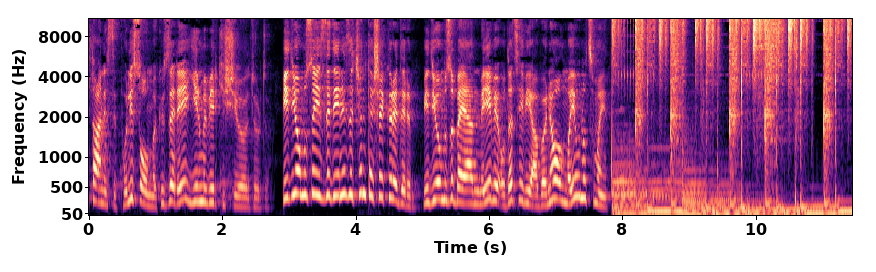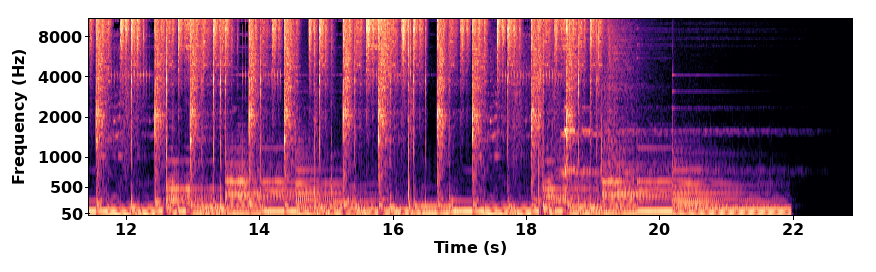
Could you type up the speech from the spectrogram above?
tanesi polis olmak üzere 21 kişiyi öldürdü. Videomuzu izlediğiniz için teşekkür ederim. Videomuzu beğenmeyi ve Oda TV'ye abone olmayı unutmayın.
